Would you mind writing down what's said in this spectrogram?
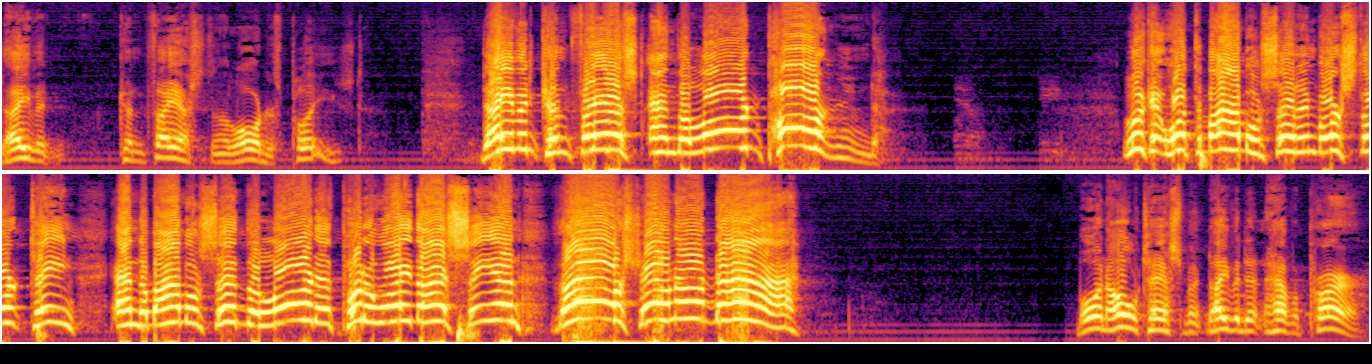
David confessed and the Lord was pleased. David confessed and the Lord pardoned. Look at what the Bible said in verse 13. And the Bible said, The Lord hath put away thy sin, thou shalt not die. Boy, in the Old Testament, David didn't have a prayer.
